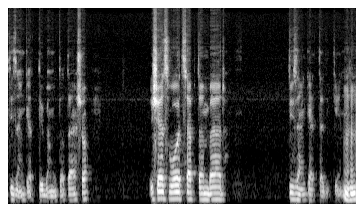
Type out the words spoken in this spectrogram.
12 bemutatása. És ez volt szeptember 12-én, uh-huh.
